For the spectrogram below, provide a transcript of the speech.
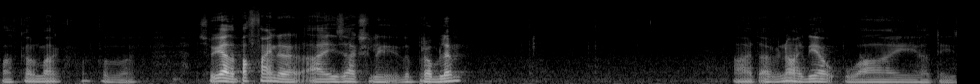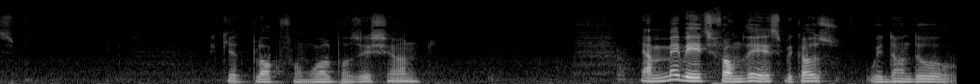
Path callback, path callback. So yeah, the Pathfinder uh, is actually the problem. I have no idea why that is. Get block from world position. Yeah, maybe it's from this because we don't do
